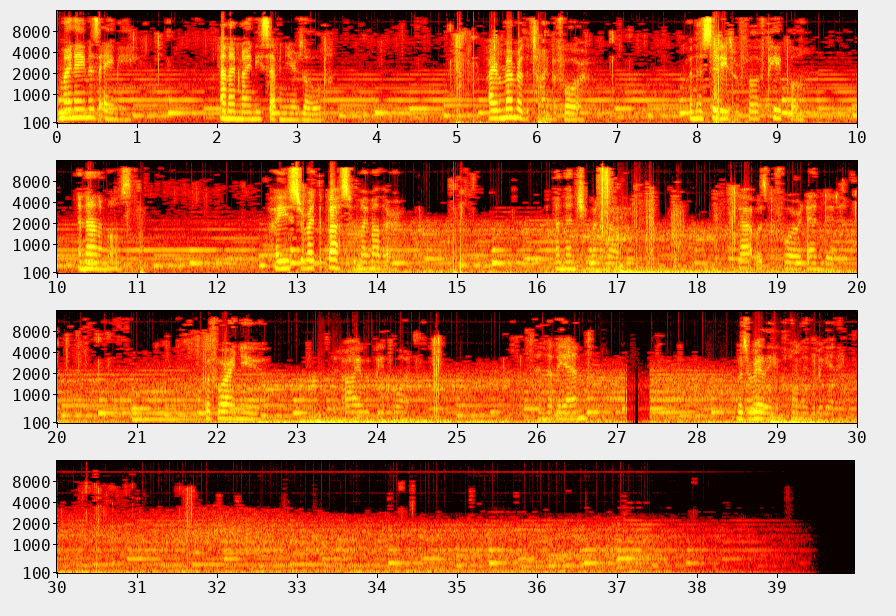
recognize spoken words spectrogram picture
My name is Amy, and I'm 97 years old. I remember the time before, when the cities were full of people and animals. I used to ride the bus with my mother, and then she went away. That was before it ended. Before I knew that I would be the one, and that the end was really only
